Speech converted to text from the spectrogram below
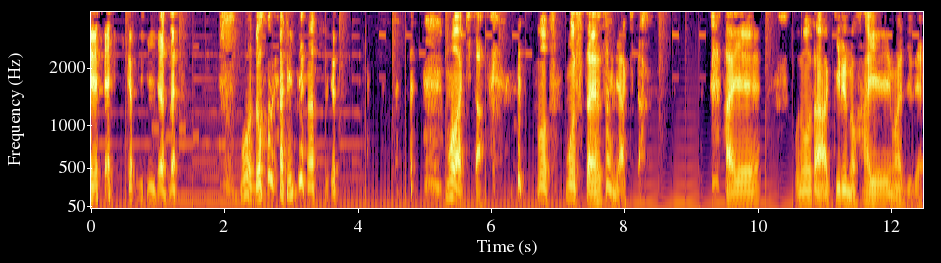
え、カキンじゃない。もう動画見てますよ。もう飽きた。もう、もうスタイルさんに飽きた。早え。子供さん飽きるの早え、マジで。ね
